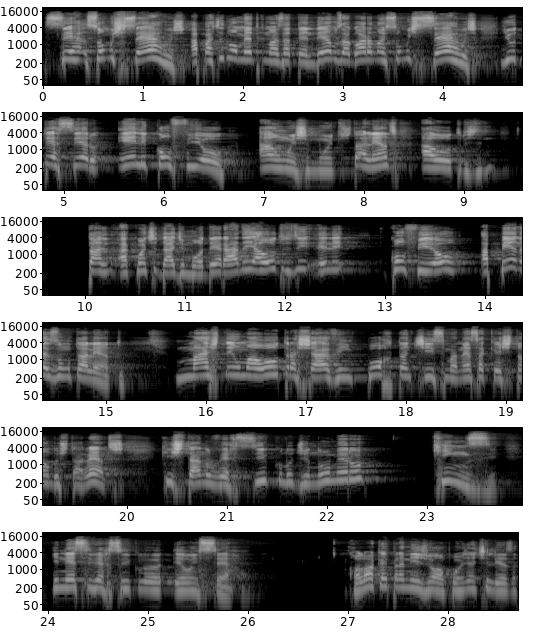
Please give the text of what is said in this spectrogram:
ser, somos servos. A partir do momento que nós atendemos, agora nós somos servos. E o terceiro, ele confiou a uns muitos talentos, a outros a quantidade moderada e a outros ele confiou apenas um talento. Mas tem uma outra chave importantíssima nessa questão dos talentos, que está no versículo de número 15. E nesse versículo eu encerro. Coloca aí para mim, João, por gentileza,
